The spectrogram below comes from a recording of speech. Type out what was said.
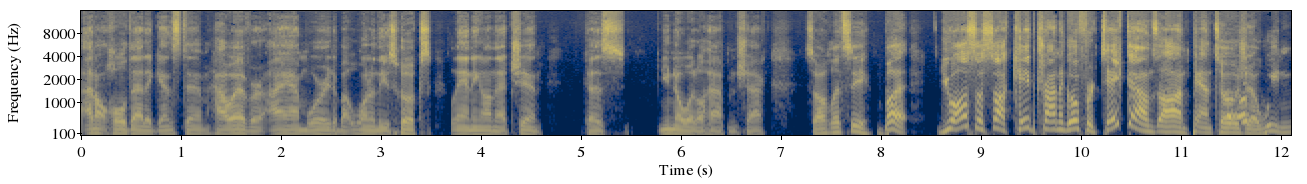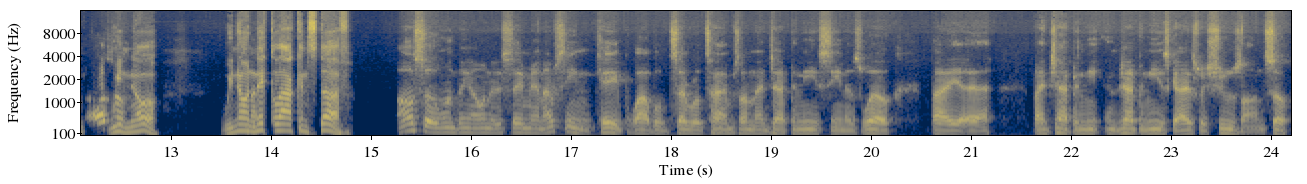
I don't hold that against him. However, I am worried about one of these hooks landing on that chin because you know what'll happen, Shaq. So let's see. But you also saw Kape trying to go for takedowns on Pantoja. We also, we know, we know Nicolau and stuff. Also, one thing I wanted to say, man, I've seen Kape wobbled several times on that Japanese scene as well by uh by Japanese Japanese guys with shoes on. So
